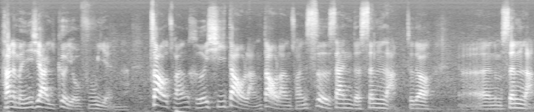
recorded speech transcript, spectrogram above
他的门下已各有敷衍啊，赵传河西道朗，道朗传色山的僧朗，这叫呃，那么僧朗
